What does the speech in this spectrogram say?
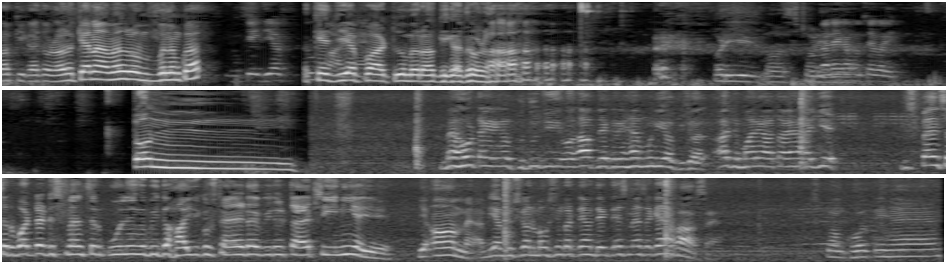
रॉकी का थोड़ा। और क्या नाम है फ़िल्म का? K G F part two में रॉकी का थोड़ा। बड़ी स्टोरी मिलेगा मुझसे कोई टन। मैं हूँ टेक्निकल फुदू जी और आप देख रहे हैं मुनी ऑफिशियल आज हमारे आता है ये dispenser water dispenser cooling with high को स्टैंडर्ड है विद टाइप सी नहीं है ये। ये आम है। अभी हम इसकी अनबॉक्सिंग करते हैं देखते हैं इसमें ऐसा क्या खास है। इसको हम खोलते हैं।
